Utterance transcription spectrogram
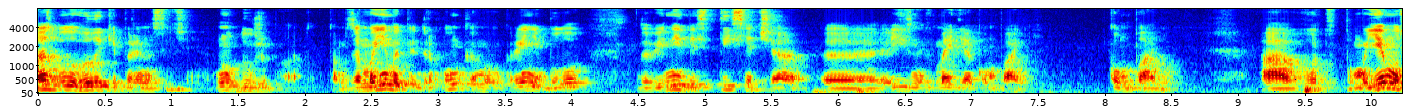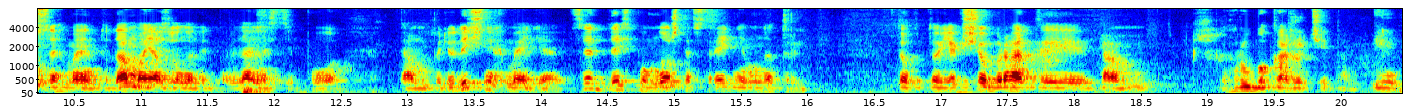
У нас було велике перенасичення. Ну, дуже багато. Там, за моїми підрахунками, в Україні було до війни десь тисяча е, різних медіакомпаній. Компаній. А от по моєму сегменту, да, моя зона відповідальності по там, періодичних медіа, це десь помножте в середньому на три. Тобто, якщо брати там, грубо кажучи, там, ну,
